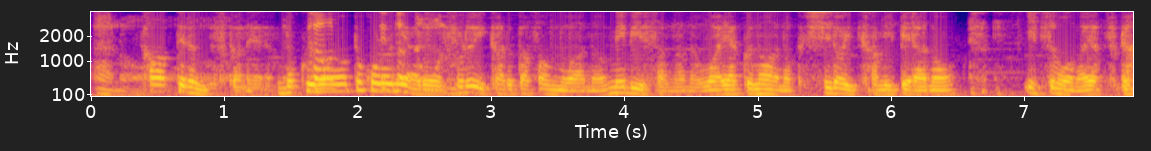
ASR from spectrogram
あの、変わってるんですかね。僕のところにある古いカルカソンヌはあのメビウスさんのあの和訳のあの白い紙ペラの いつものやつが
